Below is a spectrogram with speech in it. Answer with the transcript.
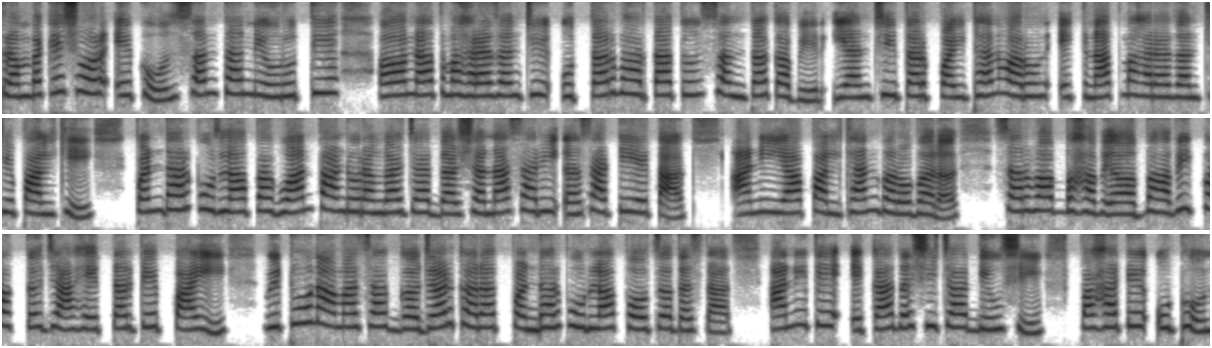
त्र्यंबकेश्वर येथून संत निवृत्ती नाथ महाराजांची उत्तर भारतातून संत कबीर यांची तर पैठणवरून एकनाथ महाराजांची पालखी पंढरपूरला भगवान पांडुरंगाच्या दर्शनासाठी साठी येतात. आणि या पालख्यांबरोबरच सर्व भाविक भक्त जे आहेत तर ते पायी विठू नामाचा गजर करत पंढरपूरला पोहोचत असतात. आणि ते एकादशीच्या दिवशी पहाटे उठून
